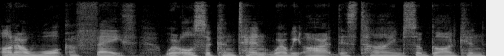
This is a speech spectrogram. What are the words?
on our walk of faith, we're also content where we are at this time so God can,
